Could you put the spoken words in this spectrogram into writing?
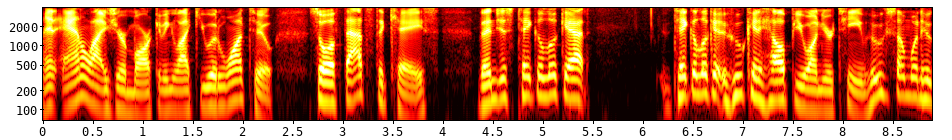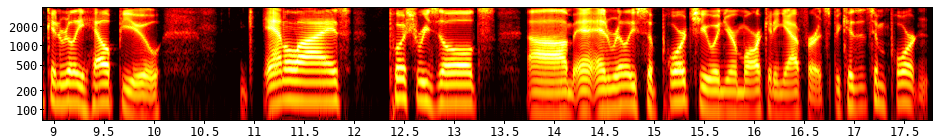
and analyze your marketing like you would want to. So if that's the case, then just take a look at take a look at who can help you on your team. Who's someone who can really help you analyze, push results, um, and, and, really support you in your marketing efforts because it's important.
